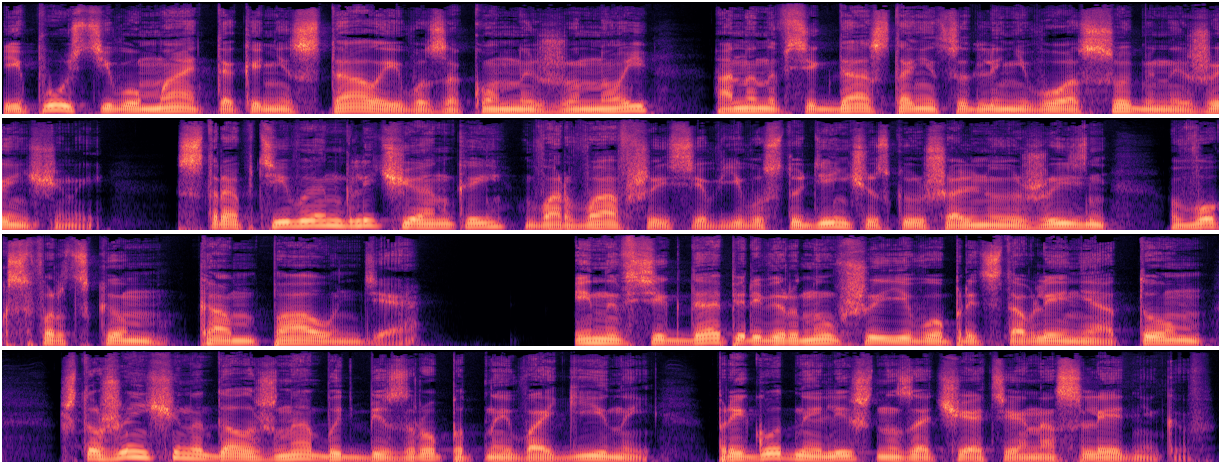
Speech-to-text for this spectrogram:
И пусть его мать так и не стала его законной женой, она навсегда останется для него особенной женщиной – строптивой англичанкой, ворвавшейся в его студенческую шальную жизнь в Оксфордском компаунде и навсегда перевернувшей его представление о том, что женщина должна быть безропотной вагиной, пригодной лишь на зачатие наследников.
